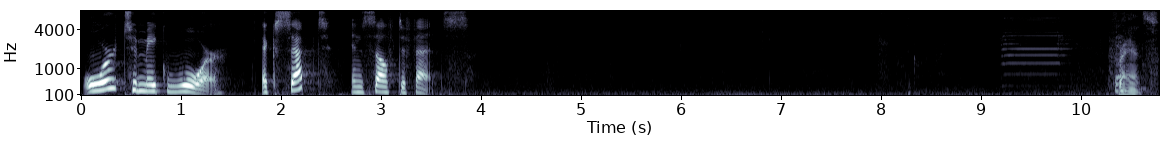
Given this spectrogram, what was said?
or to make war, except in self defense? France.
